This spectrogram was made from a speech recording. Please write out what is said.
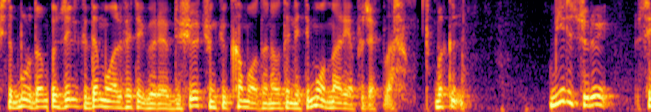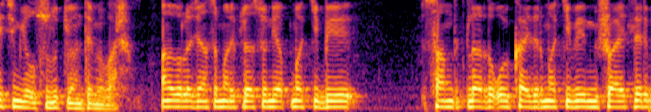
İşte burada özellikle de muhalefete görev düşüyor. Çünkü kamu adına o denetimi onlar yapacaklar. Bakın bir sürü seçim yolsuzluk yöntemi var. Anadolu Ajansı manipülasyonu yapmak gibi, sandıklarda oy kaydırmak gibi, müşahitleri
